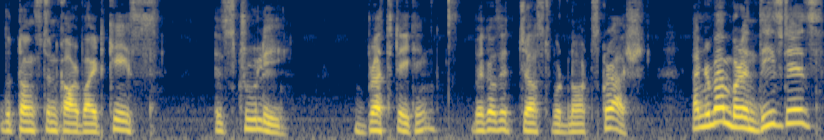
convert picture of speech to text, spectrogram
the tungsten carbide case is truly breathtaking because it just would not scratch. And remember in these days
